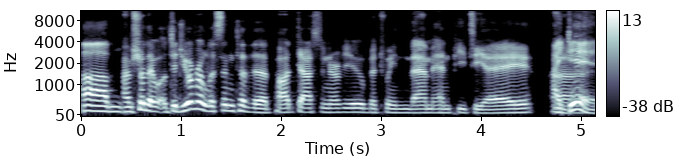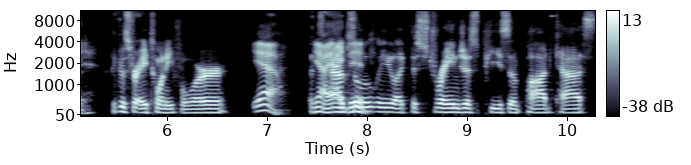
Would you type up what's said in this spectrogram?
Um, i'm sure they will did you ever listen to the podcast interview between them and pta I Uh, did. i think it was for a24 Yeah, That's Yeah, absolutely like the strangest piece of podcast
